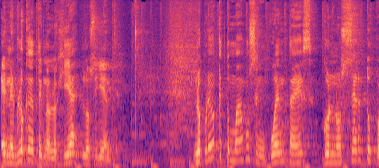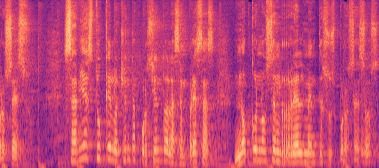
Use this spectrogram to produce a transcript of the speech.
en el bloque de tecnología lo siguiente. Lo primero que tomamos en cuenta es conocer tu proceso. ¿Sabías tú que el 80% de las empresas no conocen realmente sus procesos?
